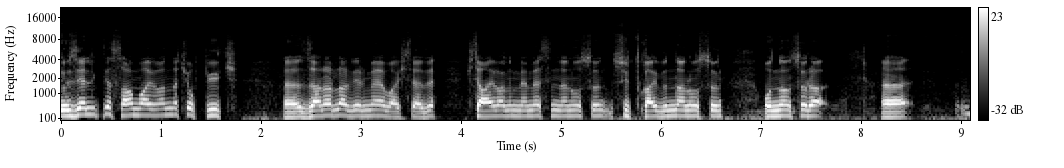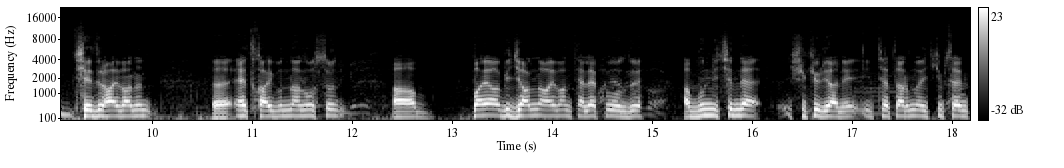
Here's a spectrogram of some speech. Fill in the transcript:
özellikle sağım hayvanında çok büyük e, zararlar vermeye başladı. İşte hayvanın memesinden olsun, süt kaybından olsun, ondan sonra e, şeydir hayvanın e, et kaybından olsun. E, bayağı bir canlı hayvan telefi oldu. Bunun için de şükür yani ilçe tarımda hiç kimsenin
